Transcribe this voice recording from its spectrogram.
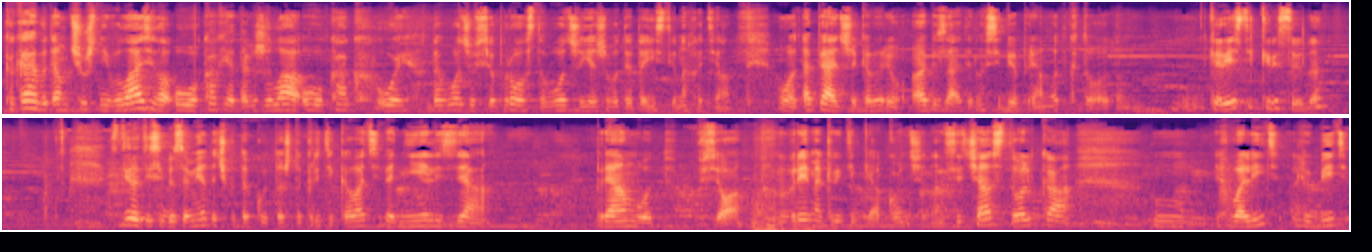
какая бы там чушь не вылазила, о, как я так жила, о, как, ой, да вот же все просто, вот же я же вот это истинно хотела. Вот, опять же говорю, обязательно себе прям вот кто там, крестики рисует, да? Сделайте себе заметочку такую, то, что критиковать себя нельзя прям вот все, время критики окончено. Сейчас только хвалить, любить,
